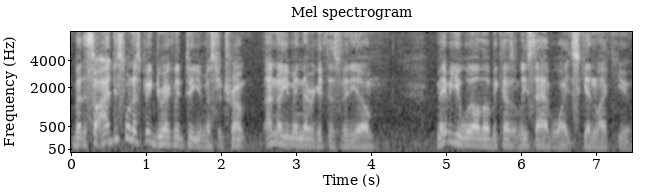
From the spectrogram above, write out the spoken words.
But so I just want to speak directly to you, Mr. Trump. I know you may never get this video. Maybe you will, though, because at least I have white skin like you.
